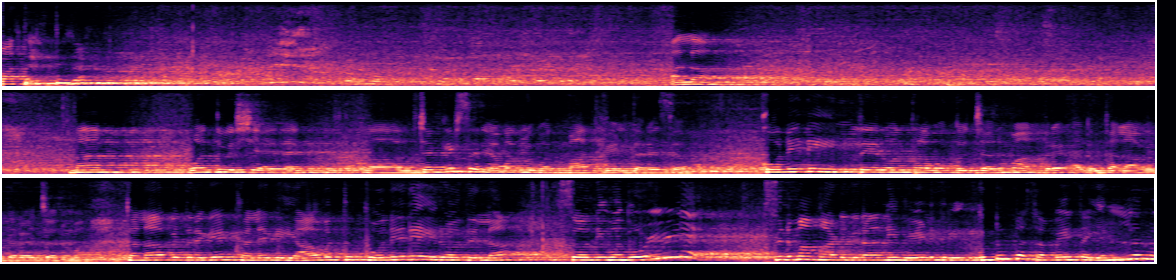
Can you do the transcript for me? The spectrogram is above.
ಮಾತಾಡ್ತೀರಾ? ಅಲ್ಲ. ಮ್ಯಾಮ್, ಒಂದು ವಿಷಯ ಇದೆ. ಜಗ್ಗೀರ್ ಸರ್ ಯಾವಾಗಲೂ ಒಂದು ಮಾತು ಹೇಳ್ತಾರೆ, ಸರ್. ಕೊನೆನೇ ಇಲ್ಲದೆ ಇರುವಂತಹ ಒಂದು ಜನ್ಮ ಅಂದರೆ ಅದು ಕಲಾವಿದರ ಜನ್ಮ. ಕಲಾವಿದರಿಗೆ ಕಲೆಗೆ ಯಾವತ್ತೂ ಕೊನೆನೇ ಇರೋದಿಲ್ಲ. ಸೊ ನೀವೊಂದು ಒಳ್ಳೆ ಸಿನಿಮಾ ಮಾಡಿದಿರಾ? ನೀವು ಹೇಳಿದ್ರಿ, ಕುಟುಂಬ ಸಮೇತ ಎಲ್ಲರೂ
